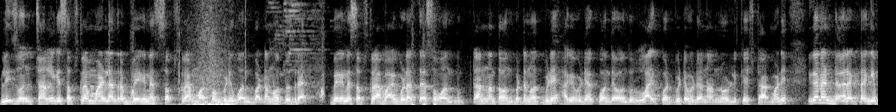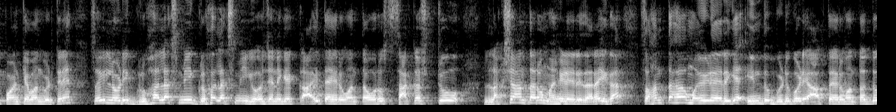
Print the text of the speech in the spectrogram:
ಪ್ಲೀಸ್ ಒಂದು ಚಾನಲ್ಗೆ ಸಬ್ಸ್ಕ್ರೈಬ್ ಮಾಡಲಿ ಅಂದ್ರೆ ಬೇಗನೆ ಸಬ್ಸ್ಕ್ರೈಬ್ ಮಾಡ್ಕೊಂಬಿಡಿ. ಒಂದು ಬಟನ್ ಒತ್ತಿದ್ರೆ ಬೇಗನೆ ಸಬ್ಸ್ಕ್ರೈಬ್ ಆಗಿಬಿಡುತ್ತೆ. ಸೊ ಒಂದು ಟನ್ ಅಂತ ಒಂದು ಬಟನ್ ಒತ್ಬಿಡಿ. ಹಾಗೆ ವಿಡಿಯೋಕ್ಕೆ ಒಂದೇ ಒಂದು ಲೈಕ್ ಕೊಟ್ಬಿಟ್ಟು ವಿಡಿಯೋ ನಾನು ನೋಡಲಿಕ್ಕೆ ಸ್ಟಾರ್ಟ್ ಮಾಡಿ. ಈಗ ನಾನು ಡೈರೆಕ್ಟಾಗಿ ಪಾಯಿಂಟ್ಗೆ ಬಂದುಬಿಡ್ತೀನಿ. ಸೊ ಇಲ್ಲಿ ನೋಡಿ ಗೃಹಲಕ್ಷ್ಮಿ ಗೃಹಲಕ್ಷ್ಮಿ ಯೋಜನೆಗೆ ಕಾಯ್ತಾ ಇರುವಂಥವರು ಸಾಕಷ್ಟು ಲಕ್ಷಾಂತರ ಮಹಿಳೆಯರಿದ್ದಾರೆ. ಈಗ ಸೊ ಅಂತಹ ಮಹಿಳೆಯರಿಗೆ ಇಂದು ಬಿಡುಗಡೆ ಆಗ್ತಾ ಇರುವಂಥದ್ದು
